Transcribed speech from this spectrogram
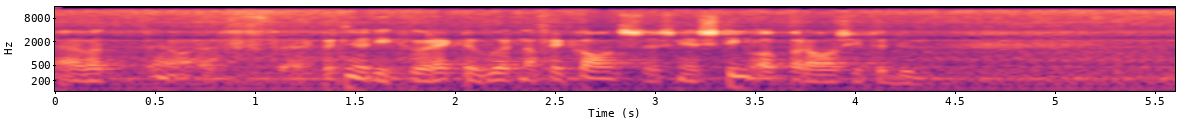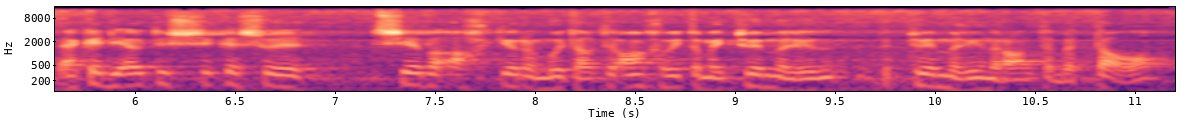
uh, wat uh, ek weet nie wat die korrekte woord in Afrikaans is nie 'n sting operasie te doen. Ek het die ou toe seker so 7, 8 keer ontmoet. Hulle het aangebied om my 2 miljoen 2 miljoen rand te betaal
